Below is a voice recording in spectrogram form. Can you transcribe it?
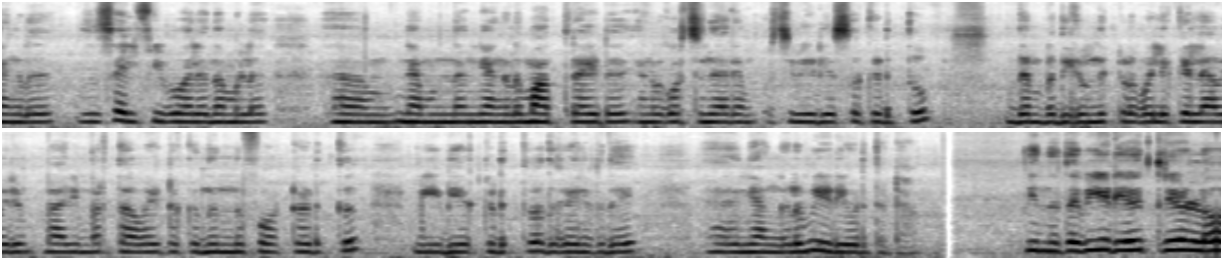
ഞങ്ങൾ സെൽഫി പോലെ നമ്മൾ ഞങ്ങൾ മാത്രമായിട്ട് ഞങ്ങൾ കുറച്ച് നേരം കുറച്ച് വീഡിയോസൊക്കെ എടുത്തു. ദമ്പതികൾ നിൽക്കുന്ന പോലെയൊക്കെ എല്ലാവരും ഭാര്യയും ഭർത്താവായിട്ടൊക്കെ നിന്ന് ഫോട്ടോ എടുത്ത് വീഡിയോ ഒക്കെ എടുത്തു. അത് കഴിഞ്ഞിട്ട് ഇതേ ഞങ്ങളും വീഡിയോ എടുത്തിട്ടാണ് ഇന്നത്തെ വീഡിയോ ഇത്രയേ ഉള്ളൂ.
